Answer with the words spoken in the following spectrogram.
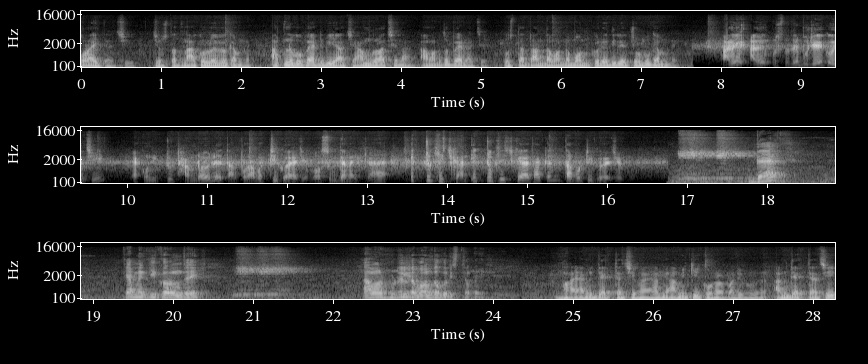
করাইতে আছি। যে ওস্তাদ না করলে হইবে কেমনে? আপনাকেও পেট বিয়ে আছে আমগো আছে না? আমারও তো পেট আছে। ওস্তাদ রান্না বান্না বন্ধ করে দিলে চলবো কেমনে? আমি আমি উস্তাদের বুঝাই কইছি এখন একটু ঠান্ডা হইলে তারপর আবার ঠিক হয়ে যাবে অসুবিধা নাই হ্যাঁ? একটু খিচকান একটু খিচকায় থাকেন তারপর ঠিক হয়ে যাবে দেখ কেমনে কি করম যাই? আমার হোটেলটা বন্ধ করিস না ভাই। ভাই আমি দেখতে আছি ভাই আমি আমি কি করবার পারি বলে? আমি দেখতে আছি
